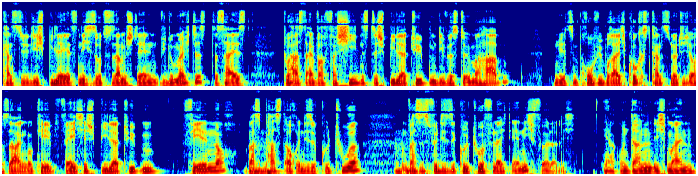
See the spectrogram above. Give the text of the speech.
kannst du dir die Spieler jetzt nicht so zusammenstellen, wie du möchtest. Das heißt, du hast einfach verschiedenste Spielertypen, die wirst du immer haben. Wenn du jetzt im Profibereich guckst, kannst du natürlich auch sagen, okay, welche Spielertypen fehlen noch? Was mhm. passt auch in diese Kultur? Mhm. Und was ist für diese Kultur vielleicht eher nicht förderlich? Ja, und dann, ich meine,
